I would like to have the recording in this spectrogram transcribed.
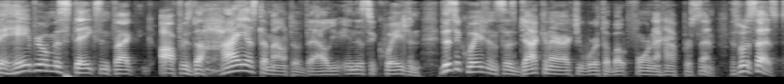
Behavioral mistakes, in fact, offers the highest amount of value in this equation. This equation says Jack and I are actually worth about four and a half percent. That's what it says.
